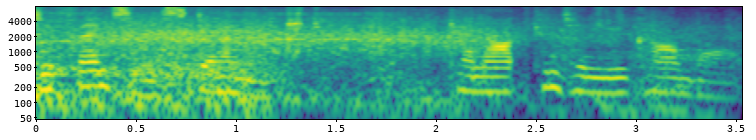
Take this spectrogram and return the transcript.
Defenses damaged. Cannot continue combat.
